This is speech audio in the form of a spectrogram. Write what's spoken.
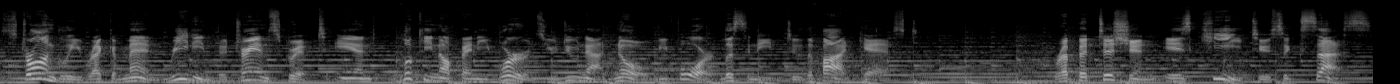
strongly recommend reading the transcript and looking up any words you do not know before listening to the podcast. Repetition is key to success.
